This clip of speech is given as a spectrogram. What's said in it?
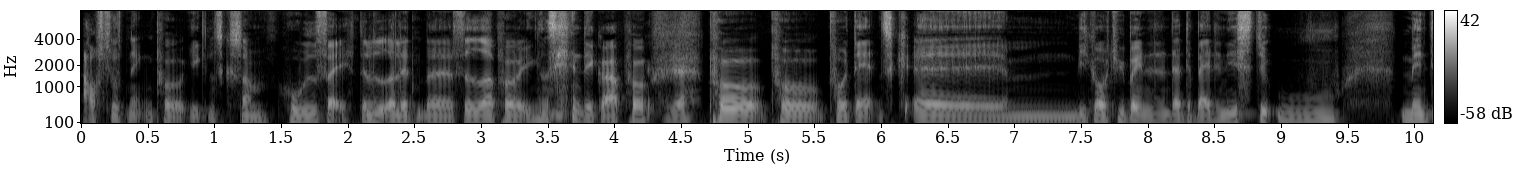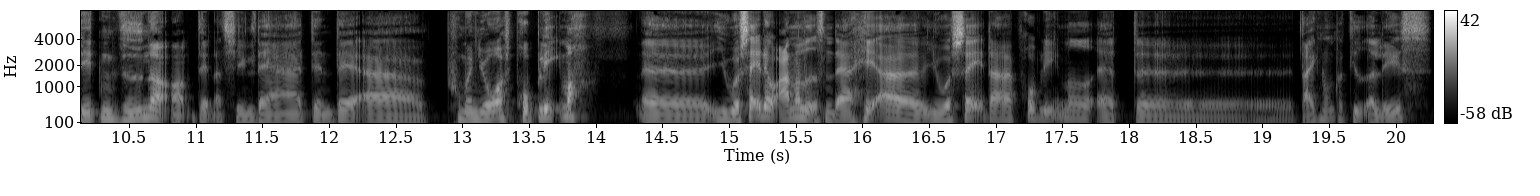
afslutningen på engelsk som hovedfag. Det lyder lidt øh, federe på engelsk, end det gør på, ja. på, på, på dansk. Øh, vi går dybere ind i den der debat i næste uge, men det, den vidner om, den artikel, det er, at den der humaniores problemer, Øh, I USA er det jo anderledes end der. Her i USA der er problemet, at øh, der er ikke nogen, der gider at læse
